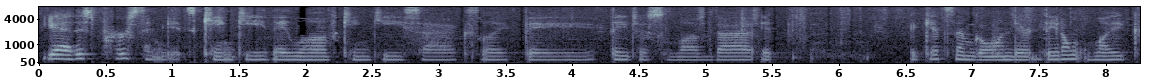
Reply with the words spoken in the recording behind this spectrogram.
Yeah, this person gets kinky. They love kinky sex. Like they they just love that. It it gets them going. They they don't like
